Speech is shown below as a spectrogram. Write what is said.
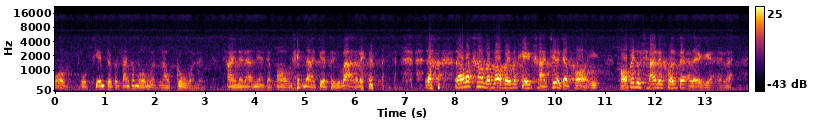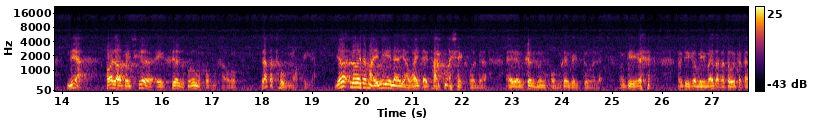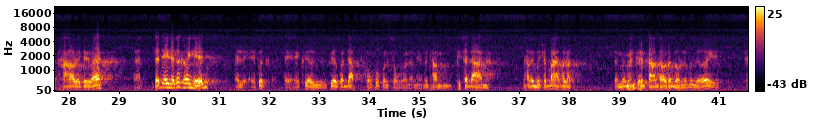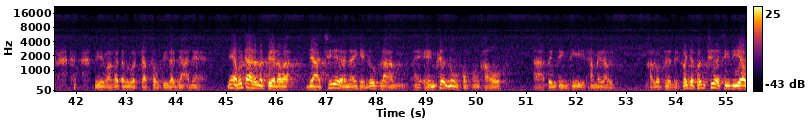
ถูกเทียนจุดกำฟันขโมงหมดเรากลัวเลยใช่แล้วแล้วเนี่ยจะพอน่าเชื่อถือบ้างอะไรเราเราก็เข้ามาบอกไปมาเคยขาดเชื่อจะพ่ออีก ขอไปนลูกช้างเป็นคนเตอะอะไรอย่างเงี้ยเห็นไหมเนี่ย ราะเราไปเชื่อไอ้เครื่องนุ่งห่มเขา แล้วก็ถูกหลอกอีกเยอะเลยสมัยนี้นะอย่าไว้ใจทางไม่ใช่คนนะไอ้เรื่องเครื่องนุ่งห่มเครื่องแต่งตัวแหละบางทีก็บางทีก็มีไม้ตะกะตูตะกะเท้าเลยใช่ไหมอ่าฉันเองฉันก็เคยเห็นไอ้ไอ้พวกไอ้เครื่องเครื่องประดับของพวกคนทรงอะไรเนี่ยมันทำพิสดารน่ะทำให้เหมือนชาวบ้านเขาหรอกแต่มันมันเดินตามท้องถนนแล้วมันเอ้ยนี่หวังว่าตำรวจจับส่งปีสัญญาแน่ เนี่ยพระเจ้าท่านมาเตือนเราว่า อย่าเชื่อในเห็นรูปร่าง เห็นเครื่องนุ่งห่มของเขา อ่า เป็นสิ่งที่ทำให้เราเคารพเพื่อนเขาจะเพิ่งเชื่อทีเดียว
